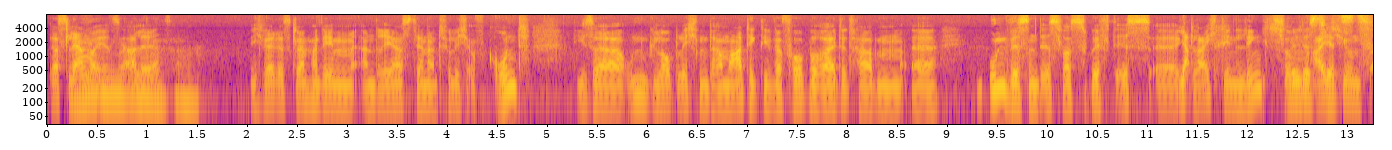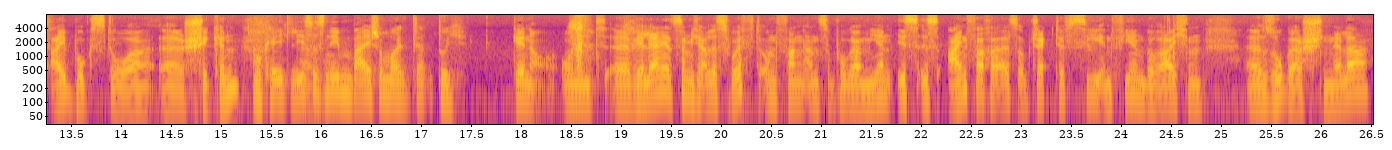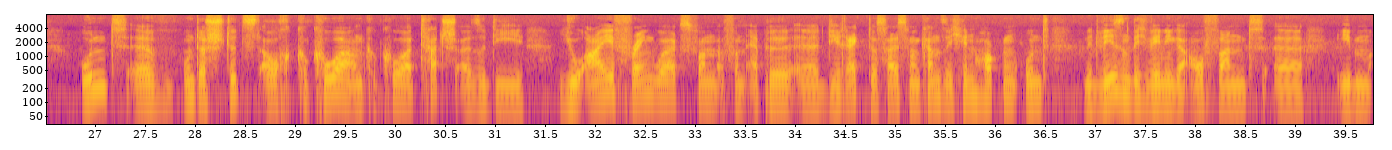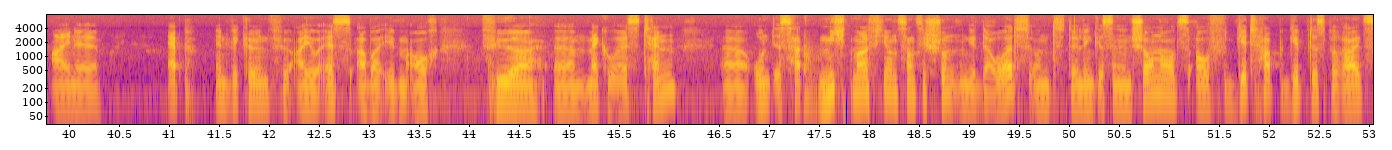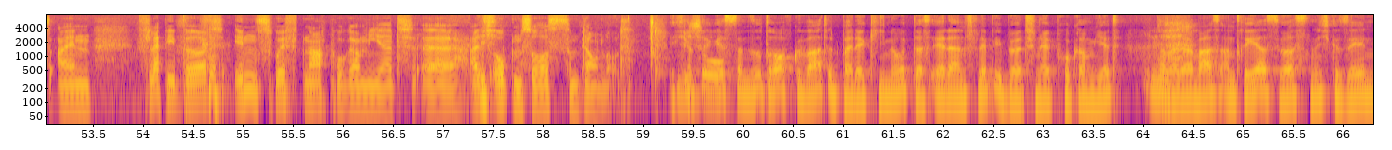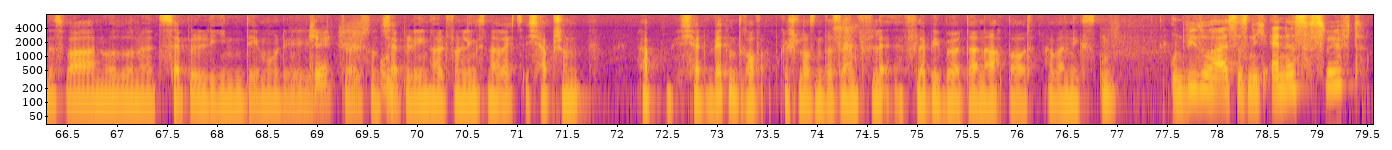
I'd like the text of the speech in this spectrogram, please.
Das lernen wir jetzt Menge alle. Ich werde jetzt gleich mal dem Andreas, der natürlich aufgrund dieser unglaublichen Dramatik, die wir vorbereitet haben, äh, unwissend ist, was Swift ist, äh, Ja. gleich den Link zum iTunes iBook Store äh, schicken. Okay, ich lese es nebenbei schon mal durch. Genau. Und äh, wir lernen jetzt nämlich alle Swift und fangen an zu programmieren. Es ist einfacher als Objective-C in vielen Bereichen, äh, sogar schneller und äh, unterstützt auch Cocoa und Cocoa Touch, also die UI-Frameworks von, von Apple äh, direkt. Das heißt, man kann sich hinhocken und mit wesentlich weniger Aufwand äh, eben eine App entwickeln für iOS, aber eben auch für äh, macOS 10. Äh, und es hat nicht mal 24 Stunden gedauert und der Link ist in den Show Notes. Auf GitHub gibt es bereits ein Flappy Bird in Swift nachprogrammiert äh, als Ich- Open Source zum Download. Ich habe da gestern so drauf gewartet bei der Keynote, dass er dann Flappy Bird schnell programmiert. Aber da war es Andreas, du hast nicht gesehen, das war nur so eine Zeppelin-Demo. die- Okay. Da ist so ein Zeppelin halt von links nach rechts. Ich habe schon, hab, ich hätte Wetten drauf abgeschlossen, dass er ein Fla Flappy Bird da nachbaut, aber nix. Und wieso heißt es nicht NS Swift?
